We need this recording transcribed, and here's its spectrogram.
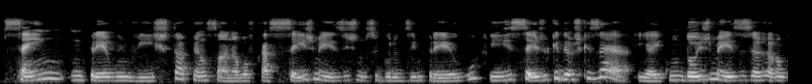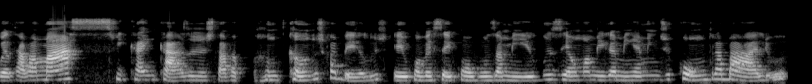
sem emprego em vista, pensando, eu vou ficar seis meses no seguro-desemprego e seja o que Deus quiser. E aí, com dois meses, eu já não aguentava mais ficar em casa, eu já estava arrancando os cabelos. Eu conversei com alguns amigos e uma amiga minha me indicou um trabalho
